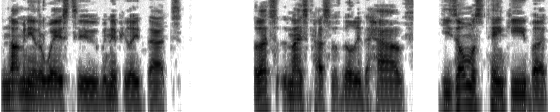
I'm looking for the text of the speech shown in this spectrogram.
not many other ways to manipulate that. So that's a nice passive ability to have. He's almost tanky, but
